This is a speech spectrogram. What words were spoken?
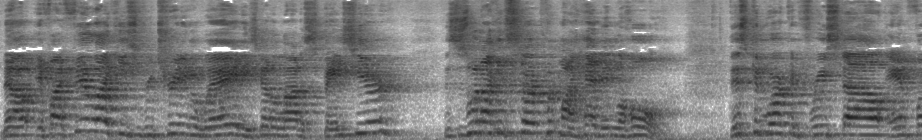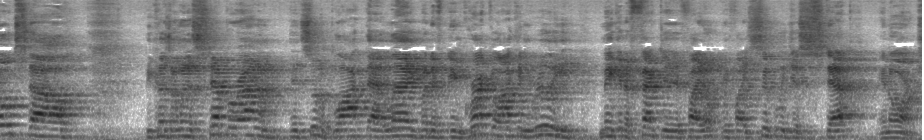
Now, if I feel like he's retreating away and he's got a lot of space here, this is when I can start putting my head in the hole. This can work in freestyle and folk style because I'm going to step around and, sort of block that leg. But if in Greco, I can really make it effective if I don't, if I simply just step and arch.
